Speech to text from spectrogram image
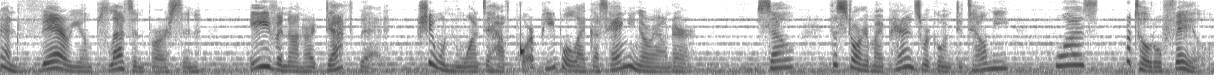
and very unpleasant person. Even on her deathbed, she wouldn't want to have poor people like us hanging around her. So, the story my parents were going to tell me was a total fail.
